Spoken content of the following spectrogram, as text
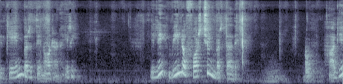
ಇದಕ್ಕೆ ಏನು ಬರುತ್ತೆ ನೋಡೋಣ, ಇರಿ. ಇಲ್ಲಿ ವೀಲ್ ಆಫ್ ಫಾರ್ಚೂನ್ ಬರ್ತಾ ಇದೆ. ಹಾಗೆ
